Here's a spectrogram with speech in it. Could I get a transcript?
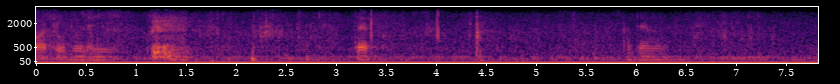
wa atubu ilaik. ada yang ini kita kalau kita mulai berdasarkan saran dari tingkat pasti ya. kita sekali lagi melakukan aktivitas di sekolah sekolah atau masjid-masjid yang di sekolah di seperti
